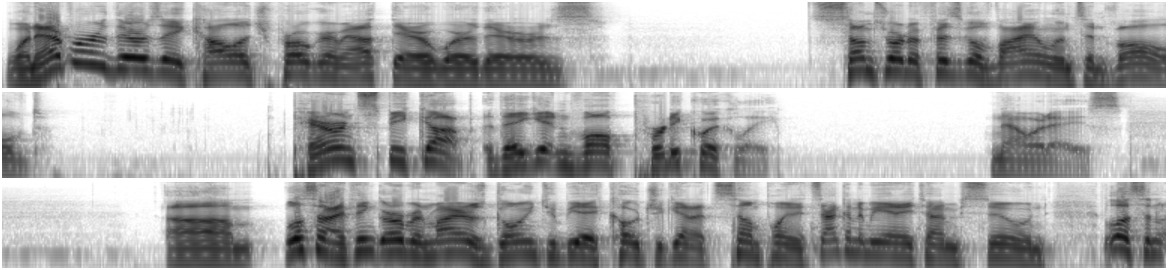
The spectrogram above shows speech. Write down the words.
whenever there's a college program out there where there's some sort of physical violence involved, parents speak up. They get involved pretty quickly nowadays. Um, listen, I think Urban Meyer is going to be a coach again at some point. It's not going to be anytime soon. Listen,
